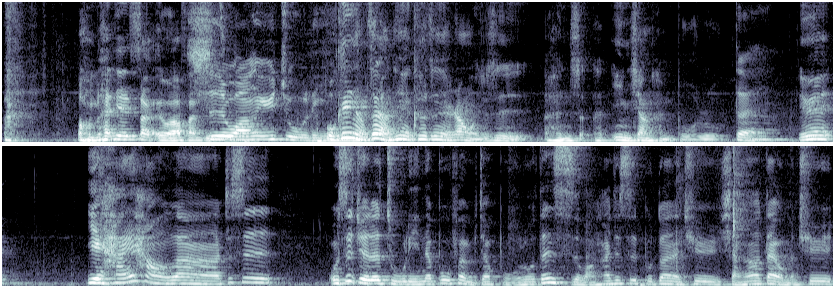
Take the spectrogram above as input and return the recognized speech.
我们那天上，我要翻。死亡与主灵。我跟你讲，这两天的课真的让我就是很很印象很薄弱。对，因为也还好啦，就是我是觉得主灵的部分比较薄弱，但是死亡它就是不断的去想要带我们去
